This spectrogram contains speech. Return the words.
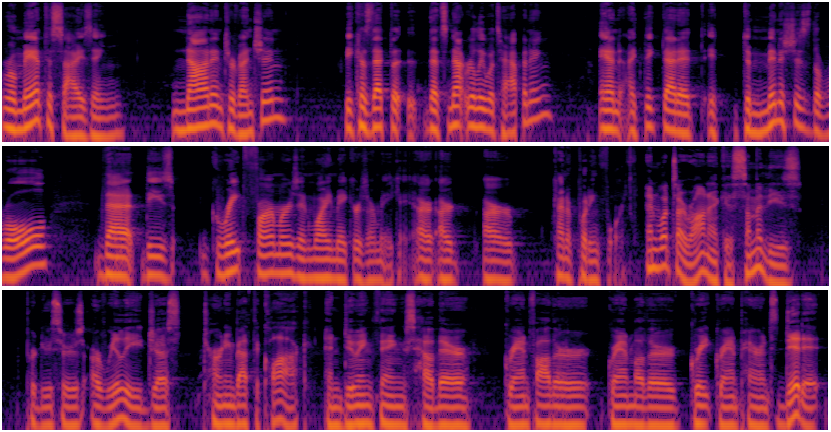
romanticizing non-intervention because that that's not really what's happening and I think that it it diminishes the role that these great farmers and winemakers are making are are are kind of putting forth. And what's ironic is some of these producers are really just turning back the clock and doing things how their grandfather, grandmother, great grandparents did it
